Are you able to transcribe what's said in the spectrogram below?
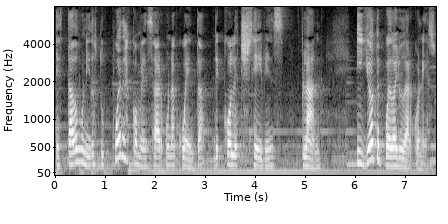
Estados Unidos, tú puedes comenzar una cuenta de College Savings plan y yo te puedo ayudar con eso.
